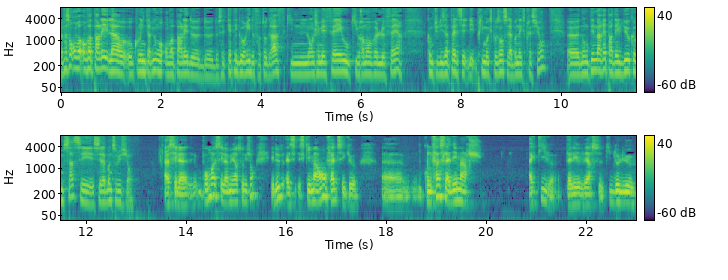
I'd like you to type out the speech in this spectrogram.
De toute façon, on va, on va parler là au, cours de l'interview, on va parler de, de, de, cette catégorie de photographes qui ne l'ont jamais fait ou qui vraiment veulent le faire. comme tu les appelles, c'est les primo-exposants, c'est la bonne expression. Euh, donc démarrer par des lieux comme ça, c'est la bonne solution. Ah, c'est la, pour moi, c'est la meilleure solution. Et de, ce qui est marrant, en fait, c'est que euh, qu'on fasse la démarche active d'aller vers ce type de lieu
